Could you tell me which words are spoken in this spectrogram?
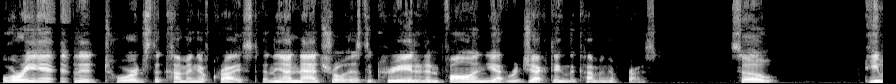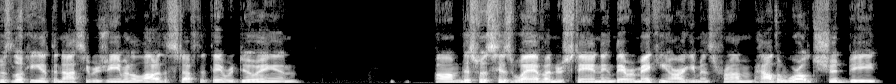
oriented towards the coming of Christ. And the unnatural is the created and fallen, yet rejecting the coming of Christ. So he was looking at the Nazi regime and a lot of the stuff that they were doing. And um, this was his way of understanding. They were making arguments from how the world should be,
